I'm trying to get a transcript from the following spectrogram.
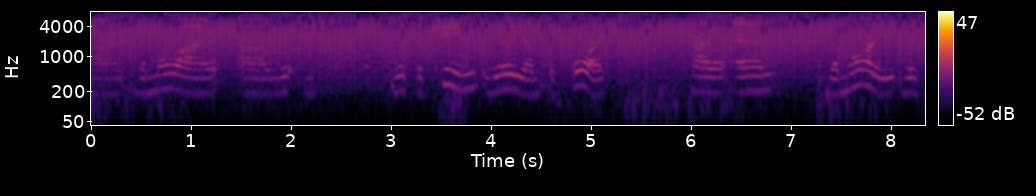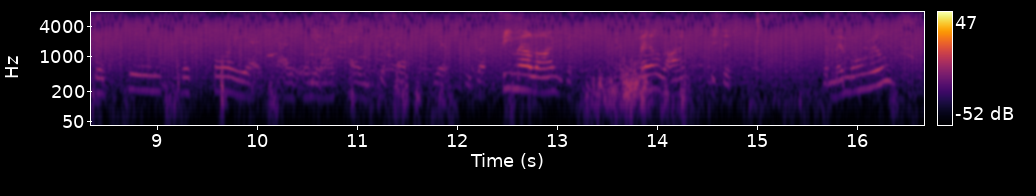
uh, the Moai uh, with, with the King William IV title and the Maori with the Queen Victoria title in Yes. Waitangi. So, Yes, we've got the female line, the male line is this. The memorials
